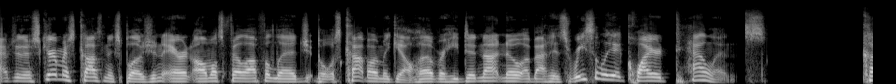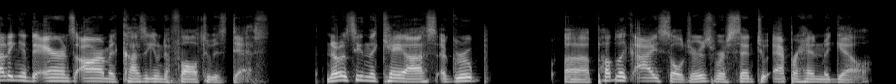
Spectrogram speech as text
After their skirmish caused an explosion, Aaron almost fell off a ledge but was caught by Miguel. However, he did not know about his recently acquired talons, cutting into Aaron's arm and causing him to fall to his death. Noticing the chaos, a group uh, public eye soldiers were sent to apprehend Miguel.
